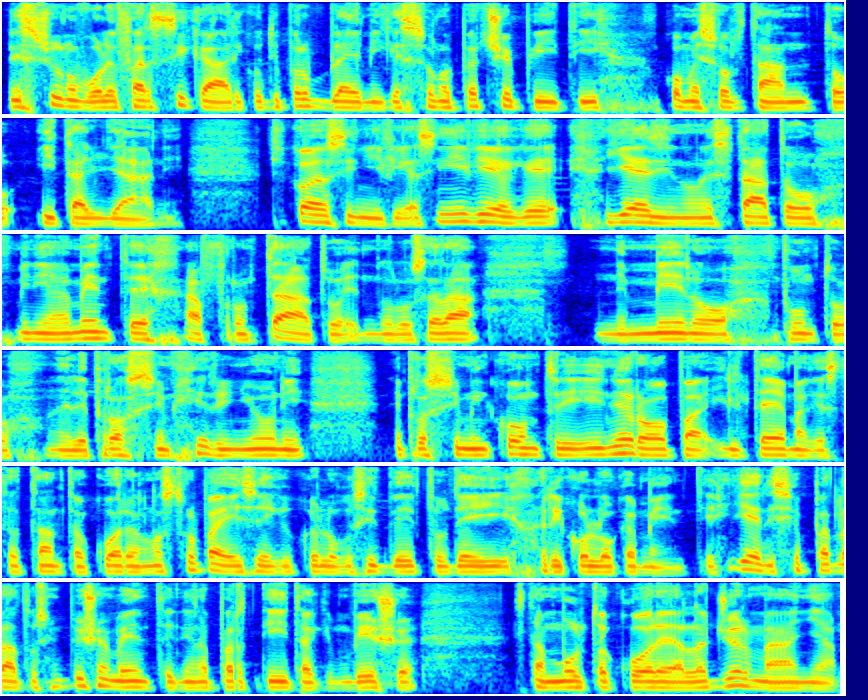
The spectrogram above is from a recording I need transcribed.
nessuno vuole farsi carico di problemi che sono percepiti come soltanto italiani. Che cosa significa? Significa che ieri non è stato minimamente affrontato e non lo sarà nemmeno appunto nelle prossime riunioni, nei prossimi incontri in Europa, il tema che sta tanto a cuore al nostro paese, che è quello cosiddetto dei ricollocamenti. Ieri si è parlato semplicemente di una partita che invece sta molto a cuore alla Germania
